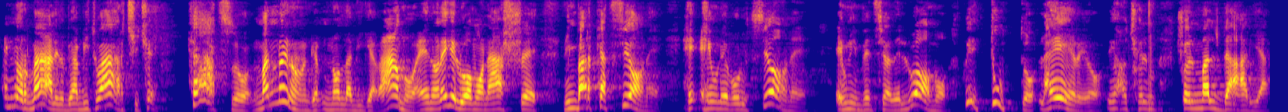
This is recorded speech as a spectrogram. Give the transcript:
è normale, dobbiamo abituarci, cioè, cazzo, ma noi non, non navigavamo, eh? non è che l'uomo nasce, l'imbarcazione è, è un'evoluzione è un'invenzione dell'uomo. Quindi tutto, l'aereo, io c'ho il, c'ho il mal d'aria.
